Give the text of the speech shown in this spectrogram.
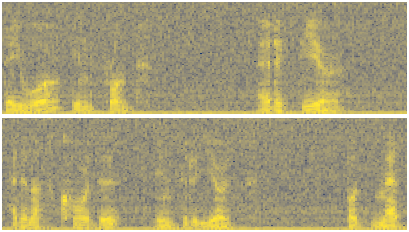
they were in front. Eric Dier had not scored in three years but met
